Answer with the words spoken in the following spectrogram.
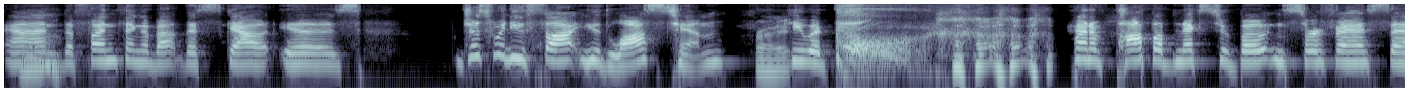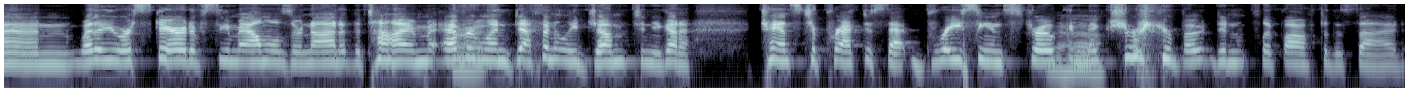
And the fun thing about this scout is just when you thought you'd lost him, right. he would kind of pop up next to a boat and surface. And whether you were scared of sea mammals or not at the time, everyone right. definitely jumped, and you got a chance to practice that bracing stroke yeah. and make sure your boat didn't flip off to the side.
